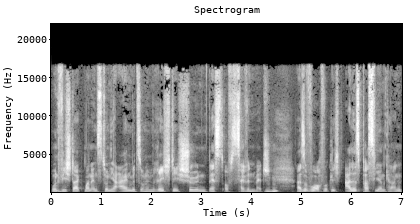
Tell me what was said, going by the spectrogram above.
Und wie steigt man ins Turnier ein? Mit so einem richtig schönen Best-of-Seven-Match. Mhm. Also wo auch wirklich alles passieren kann.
